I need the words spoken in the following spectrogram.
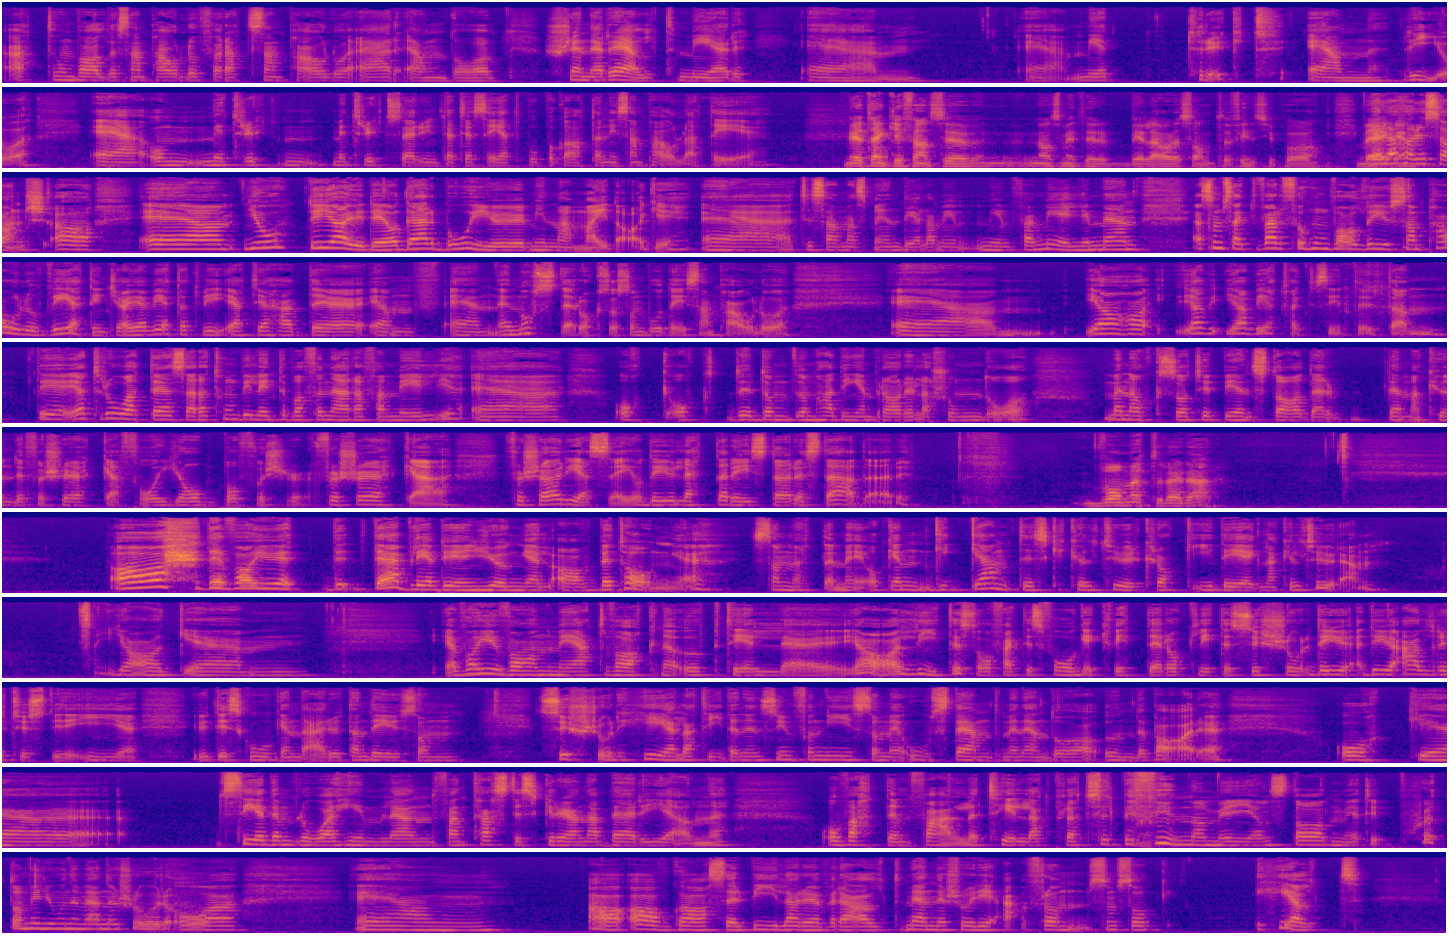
att hon valde San Paulo för att San Paulo är ändå generellt mer, eh, eh, mer tryggt än Rio. Eh, och med tryggt, med tryggt så är det ju inte att jag säger att bo på gatan i São Paulo, att det är Men jag tänker, fanns det någon som heter Bela Horizonte, finns ju på vägen. Bella Horizonte, ja. Eh, jo, det gör ju det och där bor ju min mamma idag eh, tillsammans med en del av min, min familj. Men ja, som sagt, varför hon valde just São Paulo vet inte jag. Jag vet att, vi, att jag hade en, en, en moster också som bodde i São Paulo. Eh, jag, har, jag, jag vet faktiskt inte utan det, jag tror att det är så att hon ville inte vara för nära familj eh, och, och det, de, de hade ingen bra relation då. Men också typ i en stad där, där man kunde försöka få jobb och förs försöka försörja sig och det är ju lättare i större städer. Vad mötte dig där? Ja, det var ju ett, det, där blev det en djungel av betong som mötte mig och en gigantisk kulturkrock i den egna kulturen. Jag, eh, jag var ju van med att vakna upp till, eh, ja lite så faktiskt, fågelkvitter och lite syrsor. Det är ju, det är ju aldrig tyst i, i, ute i skogen där utan det är ju som syrsor hela tiden. En symfoni som är ostämd men ändå underbar. Och eh, se den blåa himlen, fantastiskt gröna bergen och vattenfall till att plötsligt befinna mig i en stad med typ 17 miljoner människor och eh, ja, avgaser, bilar överallt, människor i, från, som såg helt,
